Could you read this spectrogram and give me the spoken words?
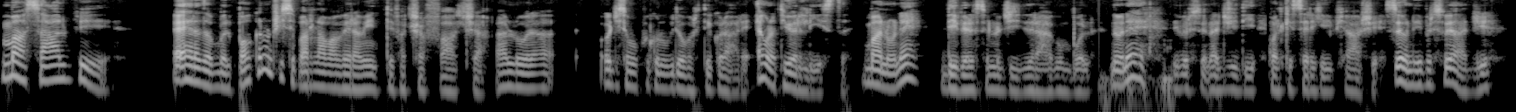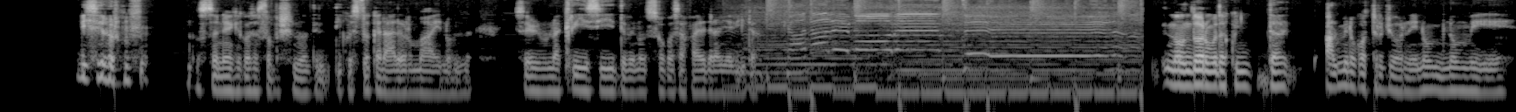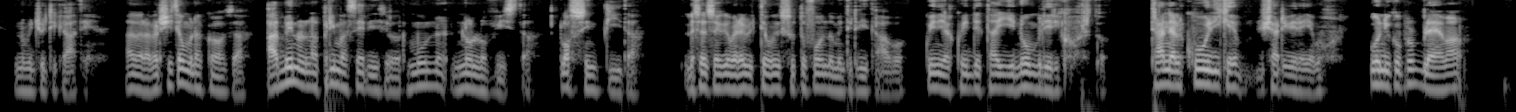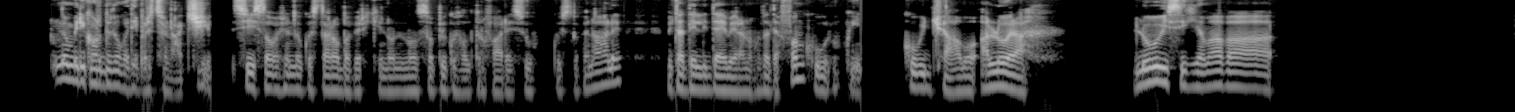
Ma salve! Era da un bel po' che non ci si parlava veramente faccia a faccia. Allora, oggi siamo qui con un video particolare. È una tier list, ma non è dei personaggi di Dragon Ball. Non è dei personaggi di qualche serie che vi piace. Sono dei personaggi di Sailor Moon. Non so neanche cosa sto facendo di questo canale ormai. Non... Sono in una crisi dove non so cosa fare della mia vita. Non dormo da, qui, da almeno 4 giorni, non, non, mi, non mi giudicate. Allora, precisiamo una cosa. Almeno la prima serie di Sailor Moon non l'ho vista. L'ho sentita. Nel senso che me la mettevo di sottofondo mentre editavo. Quindi alcuni dettagli non me li ricordo. Tranne alcuni che ci arriveremo. Unico problema. Non mi ricordo il nome dei personaggi. Sì, sto facendo questa roba perché non, non so più cos'altro fare su questo canale. Metà delle idee mi erano andate a fanculo. Quindi cominciamo. Allora, lui si chiamava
